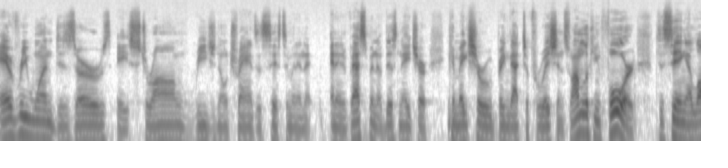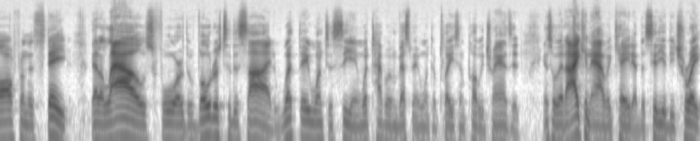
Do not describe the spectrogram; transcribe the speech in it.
everyone deserves a strong regional transit system and an, an, investment of this nature can make sure we bring that to fruition. So I'm looking forward to seeing a law from the state that allows for the voters to decide what they want to see and what type of investment they want to place in public transit. And so that I can advocate at the city of Detroit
